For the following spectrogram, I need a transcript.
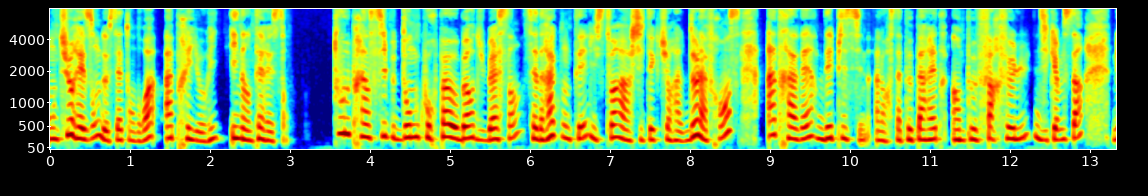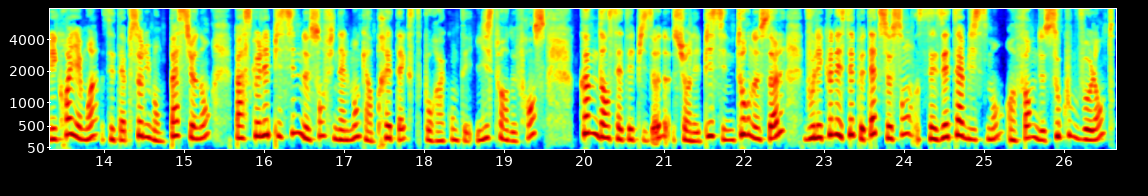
ont eu raison de cet endroit a priori inintéressant. Tout le principe d'on ne court pas au bord du bassin, c'est de raconter l'histoire architecturale de la France à travers des piscines. Alors ça peut paraître un peu farfelu, dit comme ça, mais croyez-moi, c'est absolument passionnant parce que les piscines ne sont finalement qu'un prétexte pour raconter l'histoire de France, comme dans cet épisode sur les piscines tournesol. Vous les connaissez peut-être, ce sont ces établissements en forme de soucoupe volante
